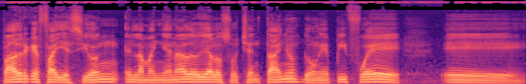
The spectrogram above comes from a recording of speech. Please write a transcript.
padre que falleció en, en la mañana de hoy a los 80 años. Don Epi fue, eh,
